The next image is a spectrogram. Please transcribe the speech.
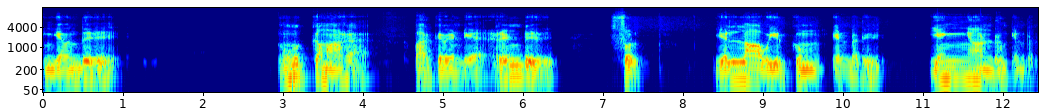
இங்க வந்து நுணுக்கமாக பார்க்க வேண்டிய ரெண்டு சொல் எல்லா உயிர்க்கும் என்பது எஞ்ஞான்றும் என்பது.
